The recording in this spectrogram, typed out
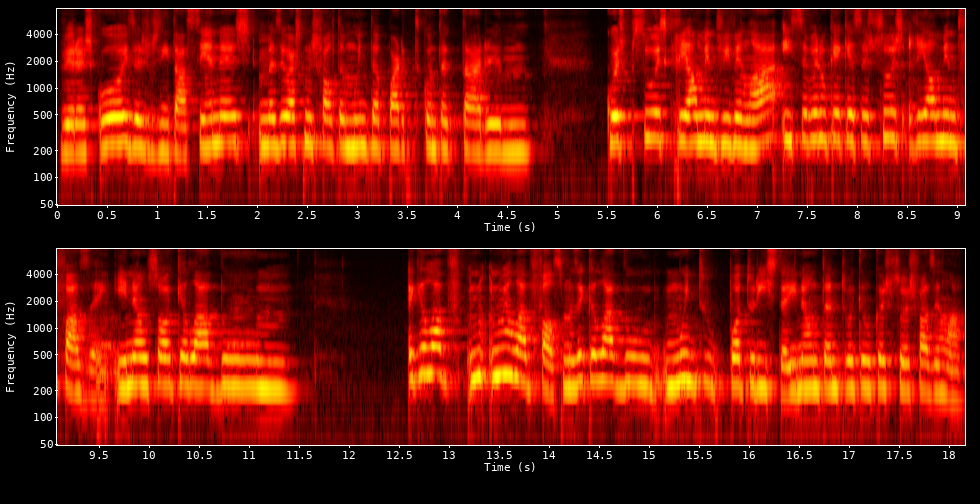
ver as coisas, visitar cenas, mas eu acho que nos falta muito a parte de contactar um, com as pessoas que realmente vivem lá e saber o que é que essas pessoas realmente fazem e não só aquele lado. Um, aquele lado, não é lado falso, mas aquele lado muito para o turista e não tanto aquilo que as pessoas fazem lá.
